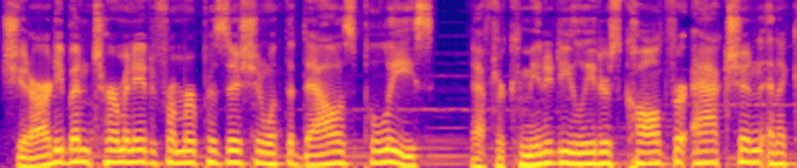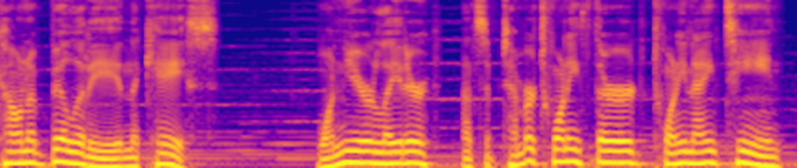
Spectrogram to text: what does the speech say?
She had already been terminated from her position with the Dallas police after community leaders called for action and accountability in the case. One year later, on September 23, 2019,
